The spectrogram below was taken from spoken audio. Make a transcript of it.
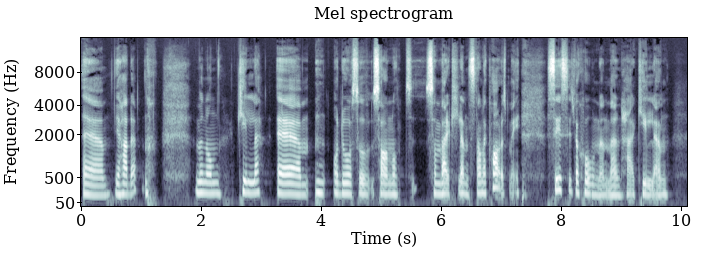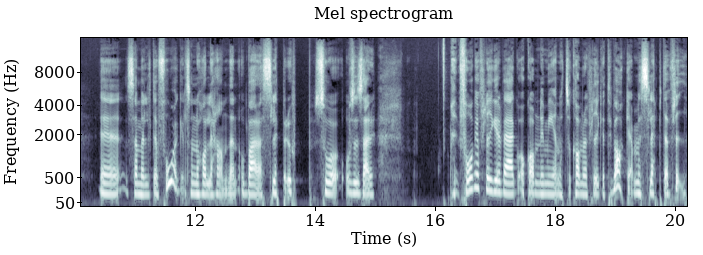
eh, jag hade med någon kille. Ehm, och då så sa något som verkligen stannade kvar hos mig. Se situationen med den här killen eh, som en liten fågel som du håller handen och bara släpper upp. Så, och så, så här, fågeln flyger iväg och om det är menat så kommer den flyga tillbaka. Men släpp den fri.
